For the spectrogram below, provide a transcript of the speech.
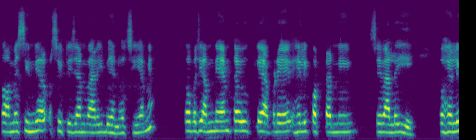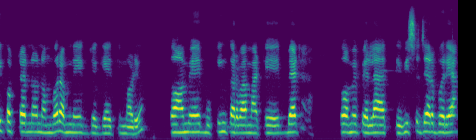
તો અમે સિનિયર સિટીઝન વાળી બહેનો છીએ અમે. તો પછી અમને એમ થયું કે આપણે હેલિકોપ્ટરની સેવા લઈએ. તો હેલિકોપ્ટરનો નંબર અમને એક જગ્યાએથી મળ્યો. તો અમે બુકિંગ કરવા માટે બેઠા. તો અમે પહેલાં ત્રેવીસ હજાર ભર્યા,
